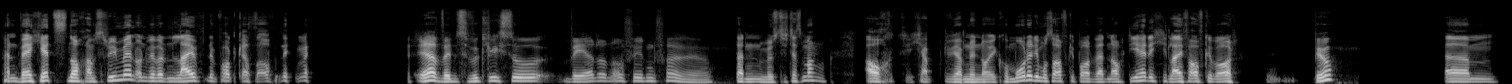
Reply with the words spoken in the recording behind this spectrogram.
Dann wäre ich jetzt noch am Streamen und wir würden live einen Podcast aufnehmen. Ja, wenn es wirklich so wäre, dann auf jeden Fall, ja. Dann müsste ich das machen. Auch, ich hab, wir haben eine neue Kommode, die muss aufgebaut werden. Auch die hätte ich live aufgebaut. Ja. Ähm,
